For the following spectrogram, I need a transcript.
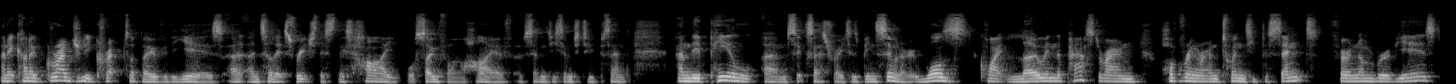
And it kind of gradually crept up over the years uh, until it's reached this this high, or so far high of, of 70 72 percent. And the appeal um, success rate has been similar. It was quite low in the past, around hovering around 20 percent for a number of years.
